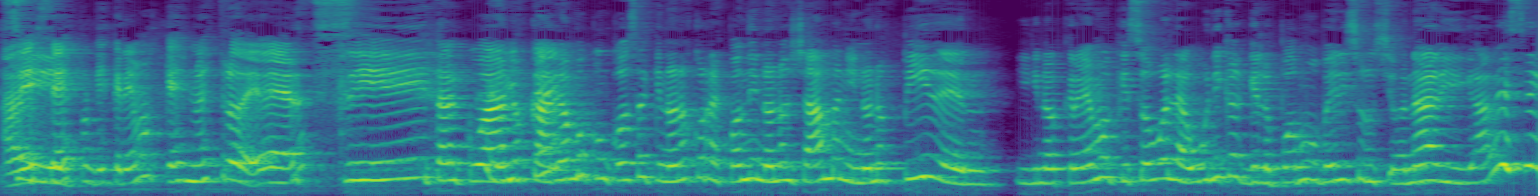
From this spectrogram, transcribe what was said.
a Sí. veces porque creemos que es nuestro deber. Sí, tal cual, nos cargamos con cosas que no nos corresponden y no nos llaman y no nos piden y nos creemos que somos la única que lo podemos ver y solucionar y a veces,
